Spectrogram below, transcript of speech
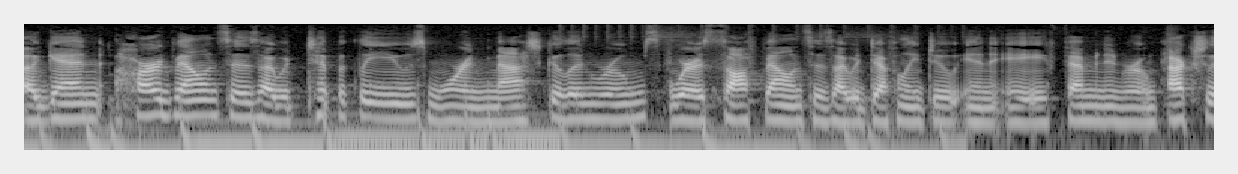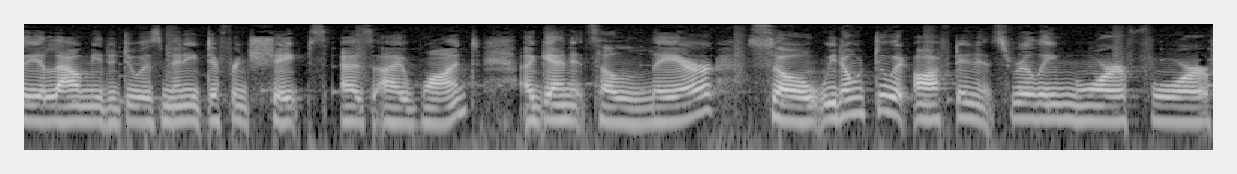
Again, hard valances I would typically use more in masculine rooms, whereas soft valances I would definitely do in a feminine room. Actually allow me to do as many different shapes as I want. Again, it's a layer, so we don't do it often. It's really more for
